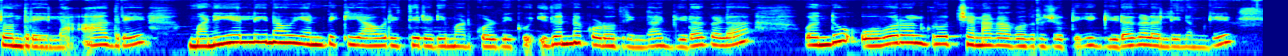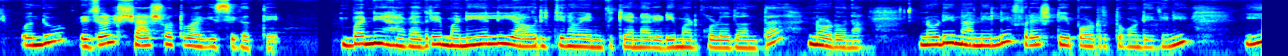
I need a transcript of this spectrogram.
ತೊಂದರೆ ಇಲ್ಲ. ಆದರೆ ಮನೆಯಲ್ಲಿ ನಾವು ಎನ್ ಪಿ ಯಾವ ರೀತಿ ರೆಡಿ ಮಾಡ್ಕೊಳ್ಬೇಕು? ಇದನ್ನು ಕೊಡೋದ್ರಿಂದ ಗಿಡಗಳ ಒಂದು ಓವರ್ ಆಲ್ ಗ್ರೋತ್ ಚೆನ್ನಾಗಾಗೋದ್ರ ಜೊತೆಗೆ ಗಿಡಗಳಲ್ಲಿ ನಮಗೆ ಒಂದು ರಿಸಲ್ಟ್ ಶಾಶ್ವತವಾಗಿ ಸಿಗುತ್ತೆ. ಬನ್ನಿ ಹಾಗಾದರೆ ಮನೆಯಲ್ಲಿ ಯಾವ ರೀತಿ ನಾವು ಎನ್ ಪಿ ರೆಡಿ ಮಾಡ್ಕೊಳ್ಳೋದು ಅಂತ ನೋಡೋಣ. ನೋಡಿ ನಾನಿಲ್ಲಿ ಫ್ರೆಶ್ ಟೀ ಪೌಡ್ರ್ ತೊಗೊಂಡಿದ್ದೀನಿ. ಈ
